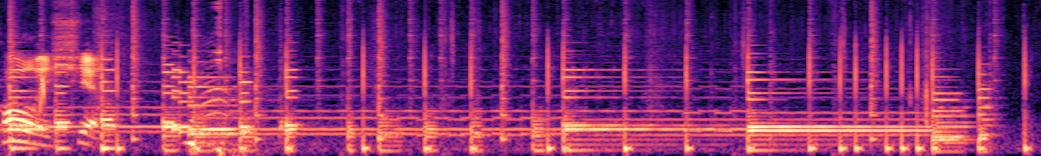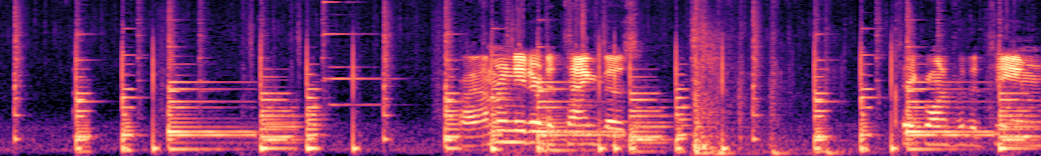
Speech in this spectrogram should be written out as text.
Holy shit. Alright, I'm gonna need her to tank this. Take one for the team.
